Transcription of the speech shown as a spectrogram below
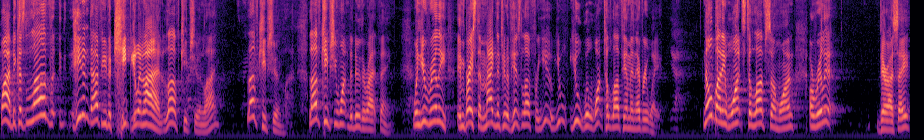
Why? Because love, he didn't die for you to keep you in line. Love keeps you in line. Love keeps you in line. Love keeps you wanting to do the right thing. When you really embrace the magnitude of His love for you, you, you will want to love Him in every way. Nobody wants to love someone, or really, dare I say,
